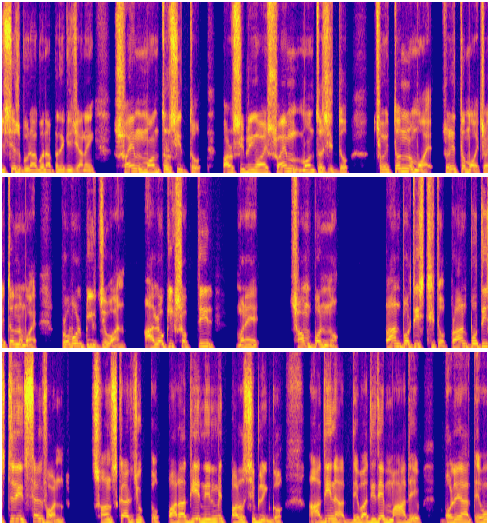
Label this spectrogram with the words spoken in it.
বিশেষ গুণাগুণ আপনাদের কি জানাই? স্বয়ং মন্ত্রসিদ্ধ। পারশিবলিঙ্গ হয় স্বয়ং মন্ত্রসিদ্ধ। চৈতন্যময়, চরিত্রময়, চৈতন্যময়, প্রবল বীর্যবান আলৌকিক শক্তির মানে সম্পন্ন, প্রাণ প্রতিষ্ঠিত প্রাণ প্রতিষ্ঠিত ইটসেলফ সংস্কারযুক্ত পাড়া দিয়ে নির্মিত পারশিবলিঙ্গ আদিনাথ, দেবাদিদেব, মহাদেব, ভোলেনাথ এবং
